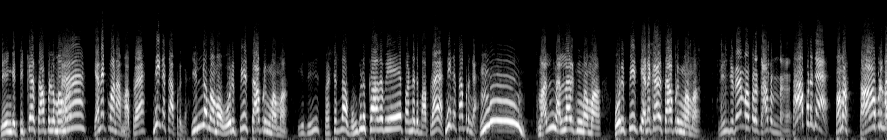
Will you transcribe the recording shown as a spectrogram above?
நீங்க டிக்கா சாப்பிடல மாமா? எனக்கு வேணாம் மாப்பிள. நீங்க சாப்பிடுங்க. இல்ல மாமா ஒரு பீஸ் சாப்பிடுங்க மாமா. இது ஸ்பெஷலா உங்களுக்காகவே பண்ணது மாப்பிள. நீங்க சாப்பிடுங்க. ஸ்மெல் நல்லா இருக்குங்க மாமா. ஒரு பீஸ் எனக்காக சாப்பிடுங்க மாமா. நீங்க தான் மாப்பிள சாப்பிடணும். சாப்பிடுங்க. மாமா சாப்பிடுங்க.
